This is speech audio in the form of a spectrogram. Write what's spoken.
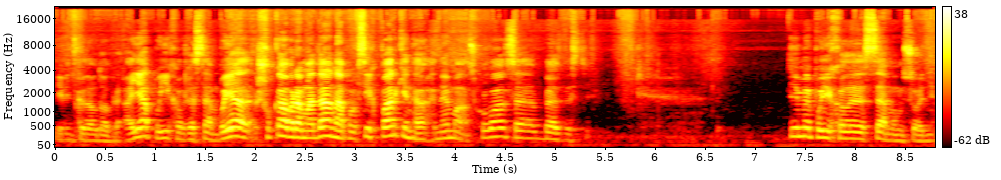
І він сказав, добре. А я поїхав вже сам. Бо я шукав Рамадана по всіх паркінгах, нема, сховався безвісті. І ми поїхали з Семом сьогодні.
